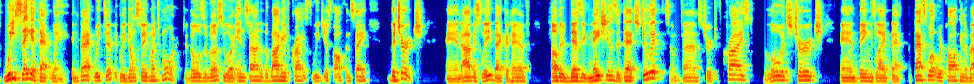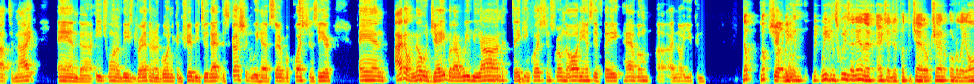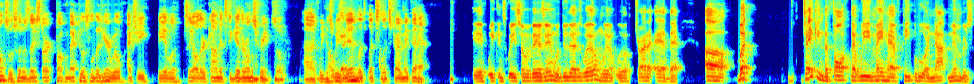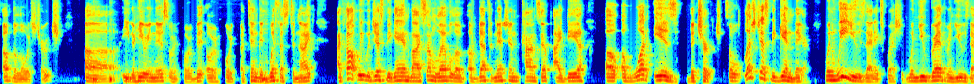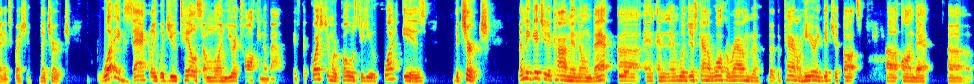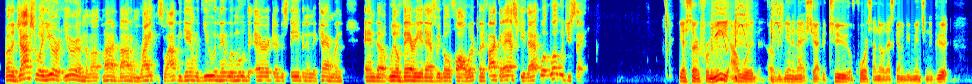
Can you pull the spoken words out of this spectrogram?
we say it that way. In fact, we typically don't say much more. To those of us who are inside of the body of Christ, we just often say the church. And obviously, that could have other designations attached to it, sometimes Church of Christ, the Lord's Church, and things like that. But that's what we're talking about tonight. And uh, each one of these brethren are going to contribute to that discussion. We have several questions here and I don't know, Jay, but are we beyond taking questions from the audience if they have them? Uh, I know you can. Nope, nope. Uh, we can we can squeeze that in. Actually, I just put the chat chat overlay on, so as soon as they start talking back to us a little bit here, we'll actually be able to see all their comments together on the screen. So uh, if we can squeeze okay. it in, let's let's let's try to make that happen. If we can squeeze some of theirs in, we'll do that as well, and we'll we'll try to add that. Uh, but taking the thought that we may have people who are not members of the Lord's church, uh, either hearing this or or or or attended with us tonight, I thought we would just begin by some level of, of definition, concept, idea of, of what is the church. So let's just begin there. when we use that expression, when you brethren use that expression, the church, what exactly would you tell someone you're talking about? If the question were posed to you, what is the church? Let me get you to comment on that, uh, and, and and we'll just kind of walk around the, the, the panel here and get your thoughts uh, on that. Uh, Brother Joshua, you're you're in the, my bottom right, so I'll begin with you, and then we'll move to Eric and to Stephen and to Cameron, and uh, we'll vary it as we go forward. But if I could ask you that, what what would you say? Yes, sir. For me, I would uh, begin in Acts chapter two. Of course, I know that's going to be mentioned a good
